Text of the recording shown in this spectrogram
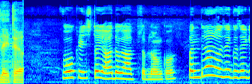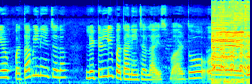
later. वो क्रिंज तो याद होगा आप सब लोगों को। पंद्रह रोज़े गुजर गए और पता भी नहीं चला। लिटरली पता नहीं चला इस बार तो। उसे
